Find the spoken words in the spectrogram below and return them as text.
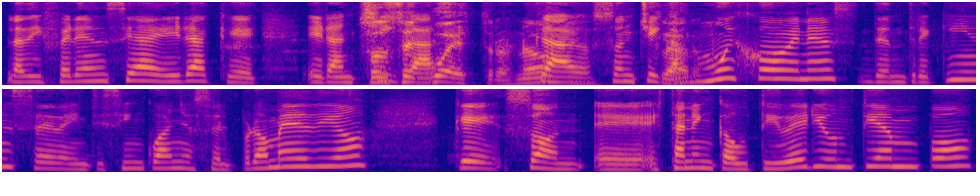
la diferencia era que eran Son chicas. secuestros, ¿no? Claro, son chicas Claro. muy jóvenes, de entre 15 y 25 años el promedio, que son, eh, están en cautiverio un tiempo,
